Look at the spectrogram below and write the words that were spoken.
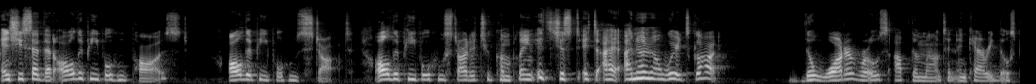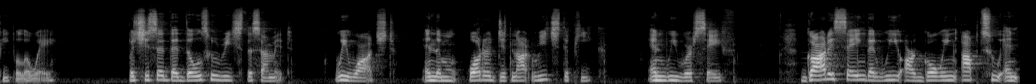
And she said that all the people who paused, all the people who stopped, all the people who started to complain, it's just, it, I, I don't know where it's got. The water rose up the mountain and carried those people away. But she said that those who reached the summit, we watched, and the water did not reach the peak, and we were safe. God is saying that we are going up to an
